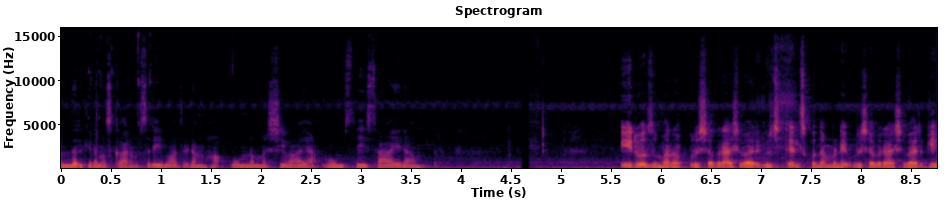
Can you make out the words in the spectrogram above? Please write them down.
అందరికీ నమస్కారం. శ్రీమాత నమ. ఓం నమ శివాయ. ఓం శ్రీ సాయిరామ్ ఈరోజు మనం వృషభ రాశి వారి గురించి తెలుసుకుందామండి. వృషభ రాశి వారికి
